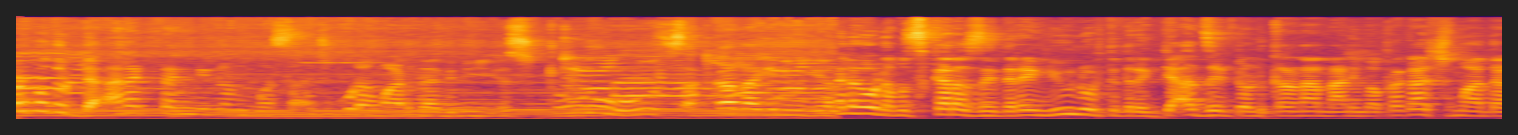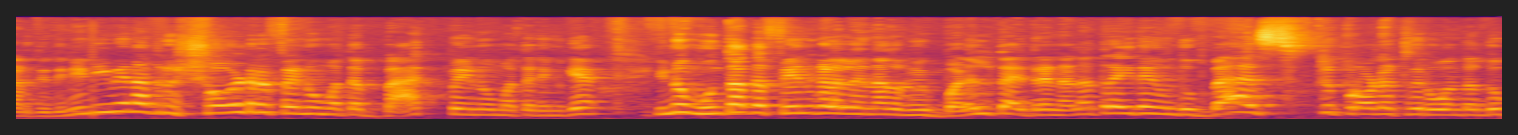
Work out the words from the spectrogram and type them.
ನೋಡ್ಬೋದು ಡೈರೆಕ್ಟ್ ಆಗಿ ನೀನು ಮಸಾಜ್ ಕೂಡ ಮಾಡ್ತಾ ಇದ್ದೀನಿ. ಎಷ್ಟು ಸಕ್ಕದಾಗಿ ನಿಮಗೆ ಹಲೋ ನಮಸ್ಕಾರ ಸ್ನೇಹಿತರೆ. ನೀವು ನೋಡ್ತಿದ್ರೆ ಗ್ಯಾಜೆಟ್ ಡಾಟ್ ಕಾರಣ ನಾನು ನಿಮ್ಮ ಪ್ರಕಾಶ್ ಮಾತಾಡ್ತಿದ್ದೀನಿ ನೀವೇನಾದ್ರೂ ಶೋಲ್ಡರ್ ಪೇನು ಮತ್ತು ಬ್ಯಾಕ್ ಪೇನು ಮತ್ತು ನಿಮಗೆ ಇನ್ನೂ ಮುಂತಾದ ಪೇನ್ಗಳಲ್ಲಿ ನೀವು ಬಳಲ್ತಾ ಇದ್ರೆ ನನ್ನ ಹತ್ರ ಇದೆ ಒಂದು ಬೆಸ್ಟ್ ಪ್ರಾಡಕ್ಟ್ ಇರುವಂಥದ್ದು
